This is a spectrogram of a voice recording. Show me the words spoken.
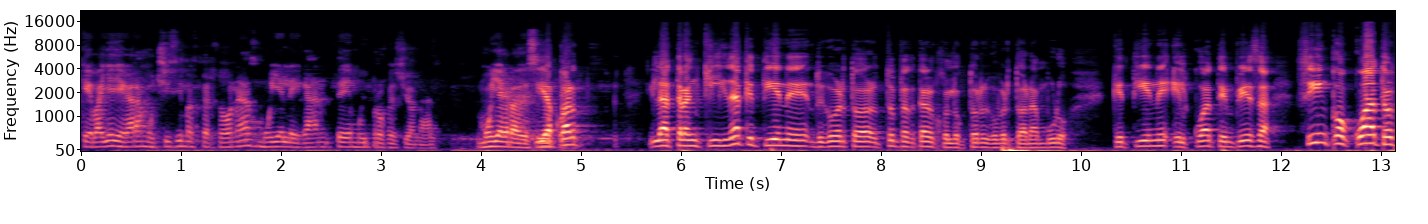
que, vaya a llegar a muchísimas personas, muy elegante, muy profesional, muy agradecido. Y aparte, la tranquilidad que tiene Rigoberto, estoy platicando con el doctor Rigoberto Aramburo, que tiene el cuate. Empieza 5, 4,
